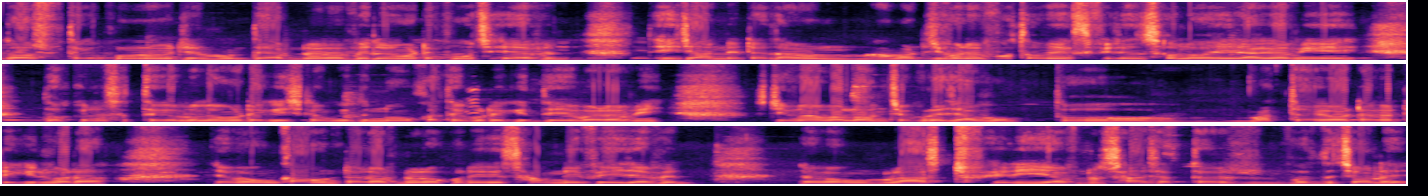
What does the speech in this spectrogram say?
দশ থেকে পনেরো মিনিটের মধ্যে আপনারা বেলুর মঠে পৌঁছে যাবেন। তো এই জার্নিটা দারুণ আমার জীবনের প্রথম এক্সপিরিয়েন্স হলো। এর আগে আমি এই দক্ষিণেশ্বর থেকে বেলুর মঠে গেছিলাম কিন্তু নৌকাতে করে কিন্তু এবার আমি স্টিমার বা লঞ্চে করে যাব। তো মাত্র এগারো টাকা টিকিট ভাড়া এবং কাউন্টার আপনার ওখানে সামনেই পেয়ে যাবেন এবং লাস্ট ফেরি আপনার সাড়ে সাতটার মধ্যে চলে।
